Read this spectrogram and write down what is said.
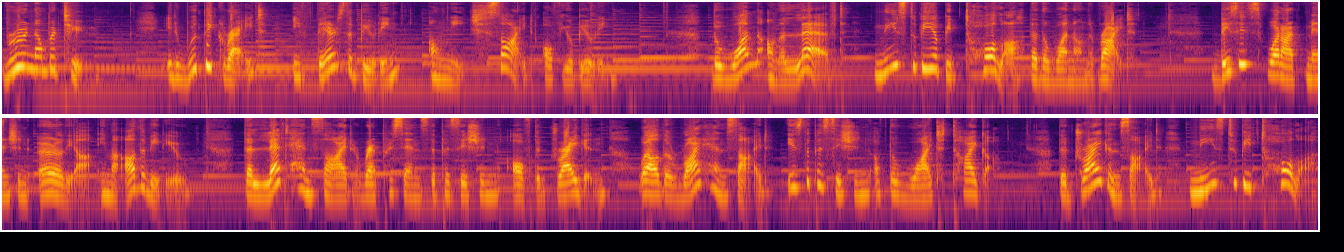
Rule number two it would be great if there's a building on each side of your building. The one on the left needs to be a bit taller than the one on the right. This is what I've mentioned earlier in my other video. The left hand side represents the position of the dragon, while the right hand side is the position of the white tiger the dragon side needs to be taller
